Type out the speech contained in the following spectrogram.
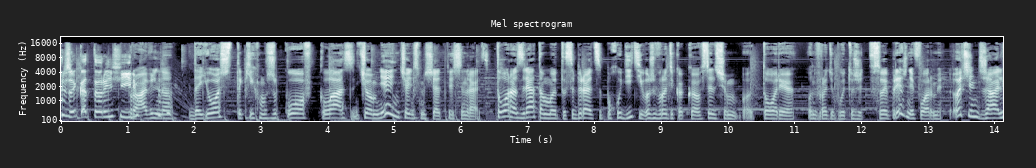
уже который фильм? Правильно. Даешь таких мужиков, класс класс. Ничего, мне ничего не смущает, мне все нравится. Тора зря там это собирается похудить. Его же вроде как э, в следующем э, Торе он вроде будет уже в своей прежней форме. Очень жаль.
